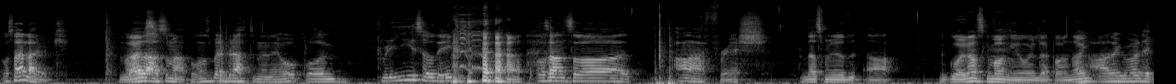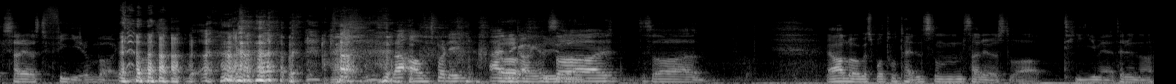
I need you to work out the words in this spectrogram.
og så er det lauk. Det er det som er på den. Så bare bretter man den i hop, og den blir så digg. Og så er han så Han er fresh. Det er smooth. Ja. Det går ganske mange år i løpet av en dag. Ja, det går like seriøst fire om dagen. altså. det er altfor digg. Ene gangen så, så Jeg lå ligget på et hotell som seriøst var ti meter unna.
